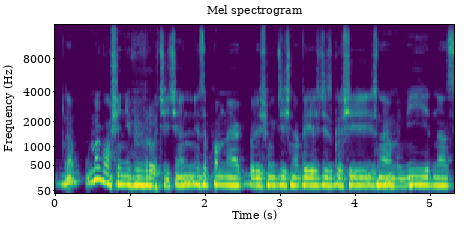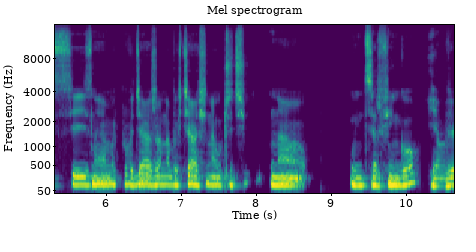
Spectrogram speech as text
no, mogą się nie wywrócić. Ja nie zapomnę, jak byliśmy gdzieś na wyjeździe z Gosi znajomymi i jedna z jej znajomych powiedziała, że ona by chciała się nauczyć na windsurfingu. I ja mówię,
